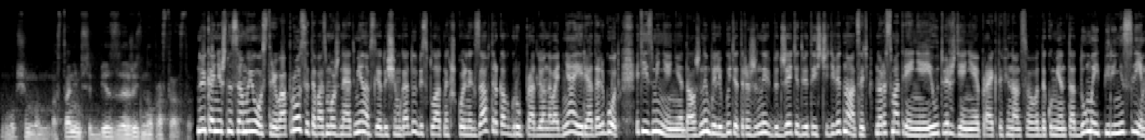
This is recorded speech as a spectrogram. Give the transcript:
в общем, останемся без жизненного пространства. Ну и, конечно, самый острый вопрос – это возможная отмена в следующем году бесплатных школьных завтраков, групп продленного дня и ряда льгот. Эти изменения должны были быть отражены в бюджете 2019, но рассмотрение и утверждение проекта финансового документа Думой перенесли.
